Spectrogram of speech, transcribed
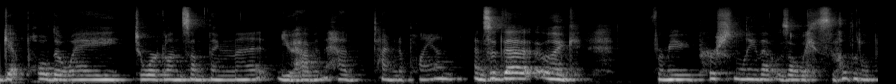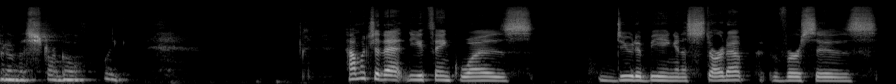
get pulled away to work on something that you haven't had time to plan. And so that, like, for me personally, that was always a little bit of a struggle. Like, how much of that do you think was due to being in a startup versus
